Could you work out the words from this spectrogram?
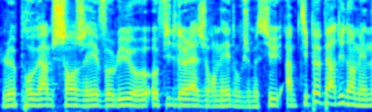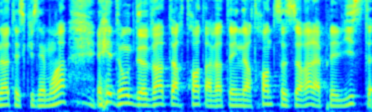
Le programme change et évolue au, fil de la journée, donc je me suis un petit peu perdu dans mes notes, excusez-moi. Et donc de 20h30 à 21h30, ce sera la playlist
